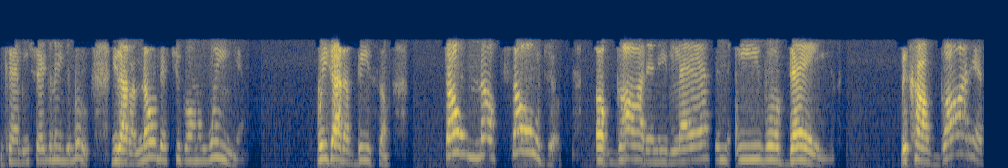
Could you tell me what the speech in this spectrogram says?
You can't be shaking in your boots. You got to know that you're going to win. We got to be some so enough soldiers of God in these last and evil days. Because God has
